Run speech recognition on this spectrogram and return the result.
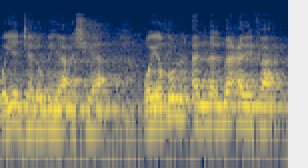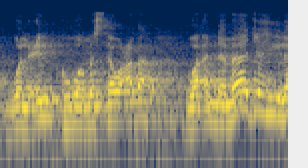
ويجهل بها أشياء ويظن أن المعرفة والعلم هو ما استوعبه وأن ما جهل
